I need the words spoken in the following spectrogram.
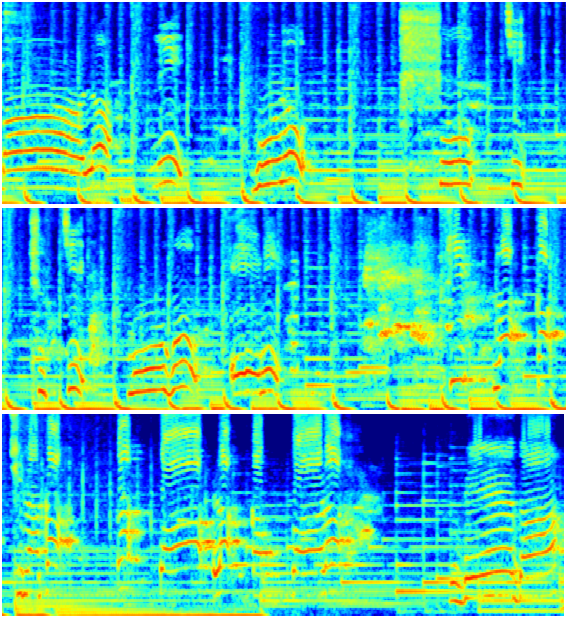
멀리 무릎 슈치 슈치 무구 애니 지라가 지라가 까빠라 까빠라 내다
